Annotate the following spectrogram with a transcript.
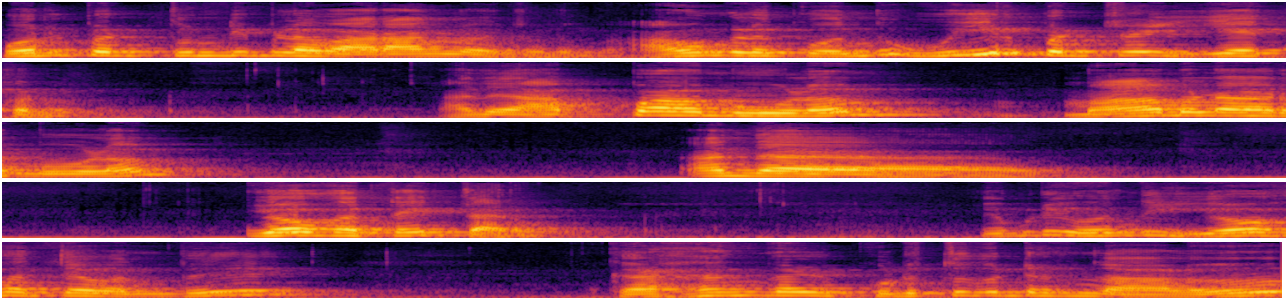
பொருள்பட்டு துண்டிப்பில் வராங்கன்னு வச்சுடுங்க அவங்களுக்கு வந்து உயிர் பற்ற இயக்கணும் அது அப்பா மூலம் மாமனார் மூலம் அந்த யோகத்தை தரும். இப்படி வந்து யோகத்தை வந்து கிரகங்கள் கொடுத்துக்கிட்டு இருந்தாலும்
